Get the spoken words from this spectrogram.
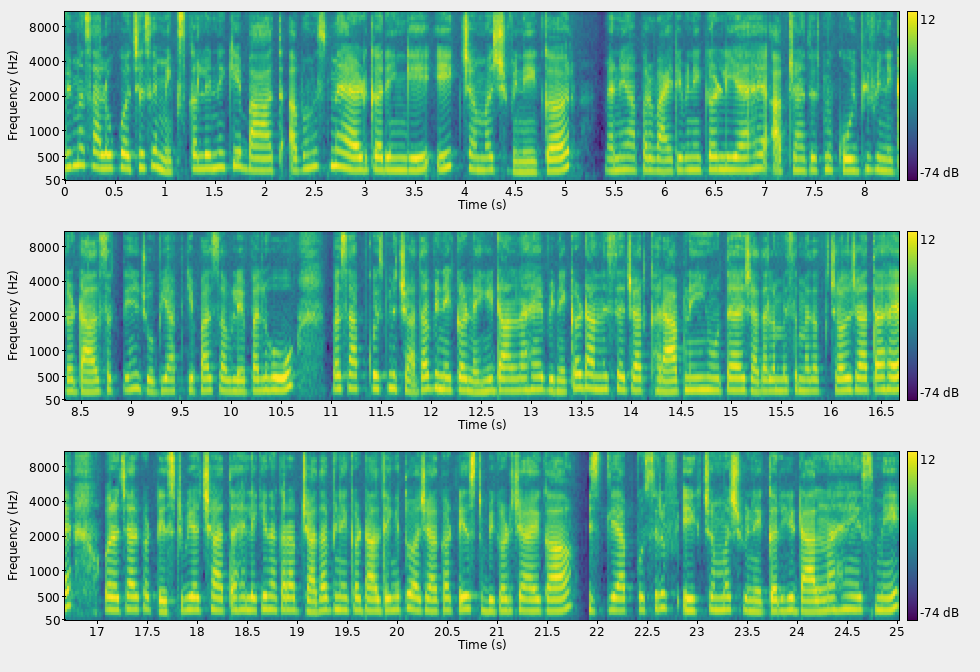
सभी मसालों को अच्छे से मिक्स कर लेने के बाद अब हम इसमें ऐड करेंगे एक चम्मच विनेगर मैंने यहाँ पर वाइट विनेगर लिया है। आप चाहें तो इसमें कोई भी विनेगर डाल सकते हैं, जो भी आपके पास अवेलेबल हो। बस आपको इसमें ज़्यादा विनेगर नहीं डालना है। विनेगर डालने से अचार ख़राब नहीं होता है, ज़्यादा लंबे समय तक चल जाता है और अचार का टेस्ट भी अच्छा आता है। लेकिन अगर आप ज़्यादा विनेगर डाल देंगे तो अचार का टेस्ट बिगड़ जाएगा। इसलिए आपको सिर्फ़ एक चम्मच विनेगर ही डालना है इसमें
